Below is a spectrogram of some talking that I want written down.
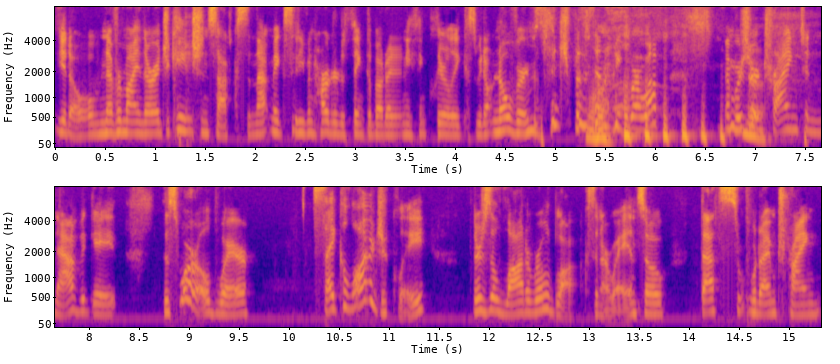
you know never mind their education sucks and that makes it even harder to think about anything clearly because we don't know very much but then we grow up and we're sort of trying to navigate this world where psychologically there's a lot of roadblocks in our way and so that's what I'm trying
